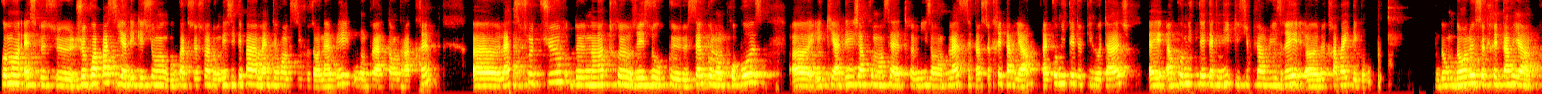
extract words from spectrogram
Comment est-ce que ce... Je ne vois pas s'il y a des questions ou quoi que ce soit, donc n'hésitez pas à m'interrompre si vous en avez ou on peut attendre après. Euh, la structure de notre réseau, celle que l'on propose euh, et qui a déjà commencé à être mise en place, c'est un secrétariat, un comité de pilotage et un comité technique qui superviserait le travail des groupes. Donc, dans le secrétariat,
